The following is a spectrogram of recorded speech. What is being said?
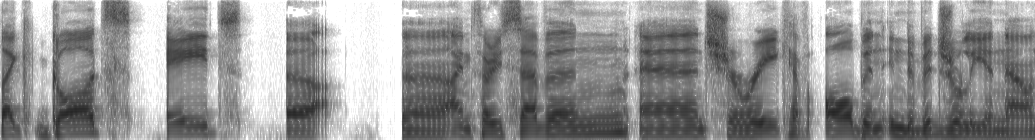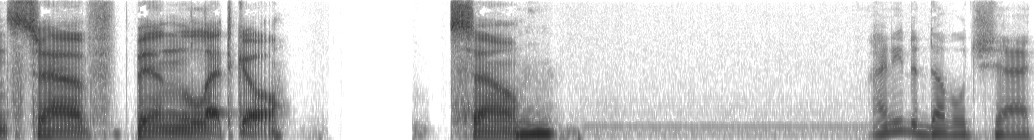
like Gods, Eight, uh, uh, iM37, and Sharik have all been individually announced to have been let go. So Mm-hmm. I need to double check.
